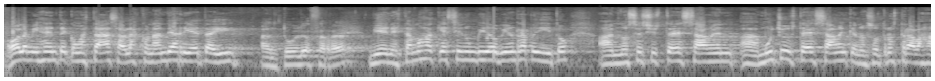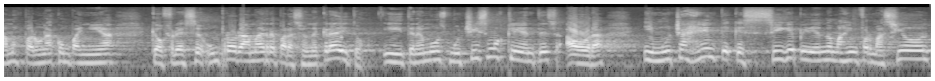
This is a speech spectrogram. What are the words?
Hola mi gente, ¿cómo estás? Hablas con Andy Arrieta y Antulio Ferrer. Bien, estamos aquí haciendo un video bien rapidito. Ah, no sé si ustedes saben, ah, muchos de ustedes saben que nosotros trabajamos para una compañía que ofrece un programa de reparación de crédito. Y tenemos muchísimos clientes ahora y mucha gente que sigue pidiendo más información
